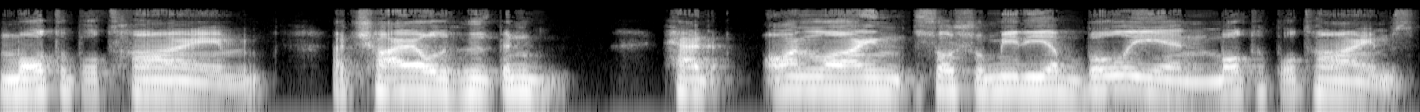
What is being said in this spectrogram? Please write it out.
multiple time, a child who's been had online social media bullying multiple times.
